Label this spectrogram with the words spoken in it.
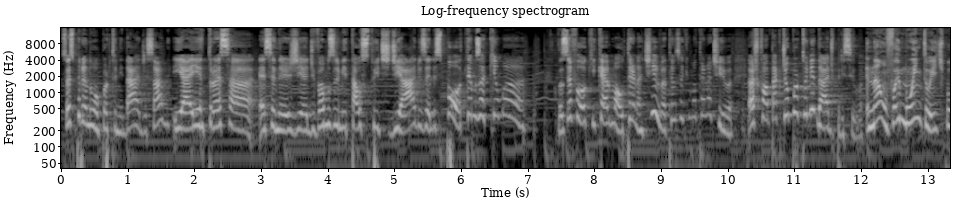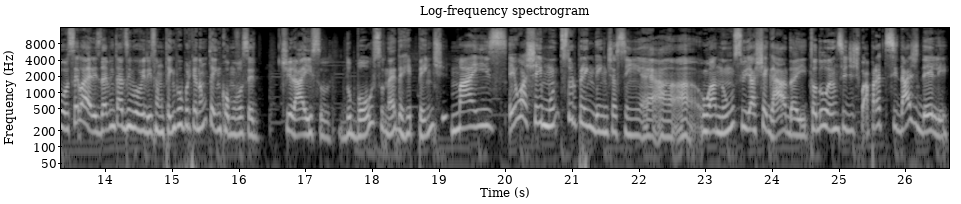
só esperando uma oportunidade, sabe? E aí entrou essa essa energia de vamos limitar os tweets diários. Eles, pô, temos aqui uma você falou que quer uma alternativa? Temos aqui uma alternativa. Eu acho que foi um ataque de oportunidade, Priscila. Não, foi muito. E, tipo, sei lá, eles devem estar desenvolvendo isso há um tempo, porque não tem como você tirar isso do bolso, né, de repente. Mas eu achei muito surpreendente, assim, é, a, a, o anúncio e a chegada e todo o lance de, tipo, a praticidade dele,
